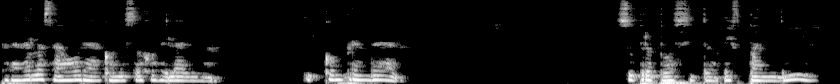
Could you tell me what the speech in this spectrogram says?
para verlas ahora con los ojos del alma y comprender su propósito, expandir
